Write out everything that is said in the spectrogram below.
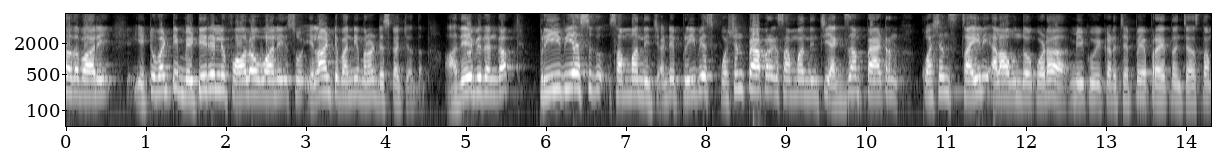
చదవాలి? ఎటువంటి మెటీరియల్ని ఫాలో అవ్వాలి? సో ఇలాంటివన్నీ మనం డిస్కస్ చేద్దాం. అదేవిధంగా ప్రీవియస్కు సంబంధించి అంటే ప్రీవియస్ క్వశ్చన్ పేపర్కి సంబంధించి ఎగ్జామ్ ప్యాటర్న్ క్వశ్చన్ స్టైల్ ఎలా ఉందో కూడా మీకు ఇక్కడ చెప్పే ప్రయత్నం చేస్తాం.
